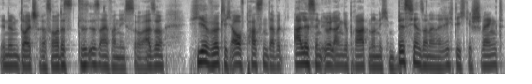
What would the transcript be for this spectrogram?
in einem deutschen Restaurant. Das, das ist einfach nicht so. Also hier wirklich aufpassen, da wird alles in Öl angebraten und nicht ein bisschen, sondern richtig geschwenkt.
